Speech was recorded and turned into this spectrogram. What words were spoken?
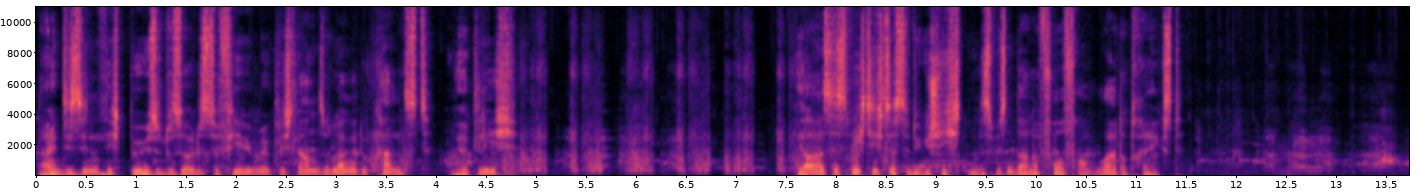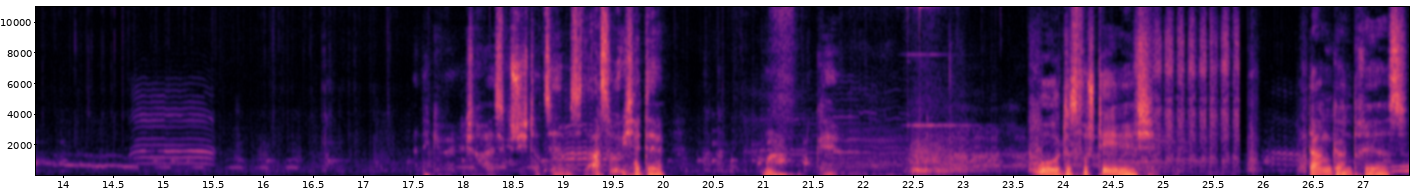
Nein, sie sind nicht böse. Du solltest so viel wie möglich lernen, solange du kannst. Wirklich? Ja, es ist wichtig, dass du die Geschichten, das Wissen deiner Vorfahren weiterträgst. Eine gewöhnliche Erzählen. Achso, ich hätte... Hm, okay. Oh, das verstehe ich. Danke, Andreas.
